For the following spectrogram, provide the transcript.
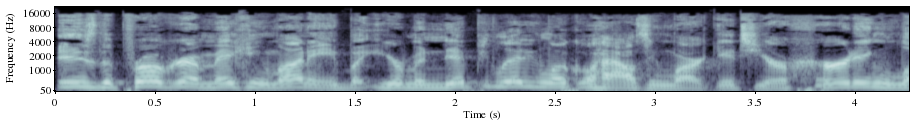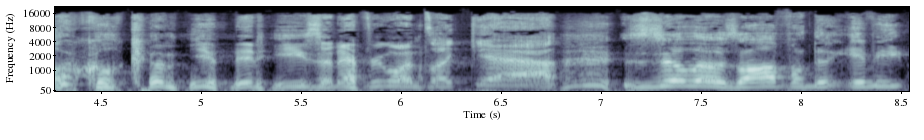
is the program making money, but you're manipulating local housing markets, you're hurting local communities, and everyone's like, yeah, Zillow's awful. I mean,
